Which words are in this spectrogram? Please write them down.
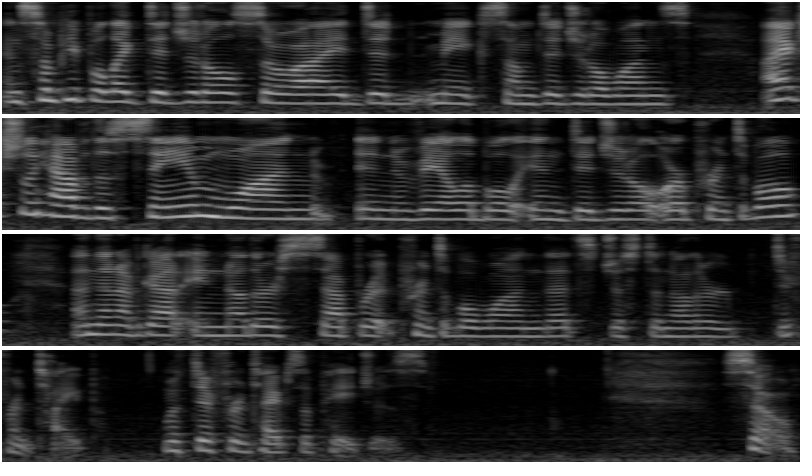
And some people like digital, so I did make some digital ones. I actually have the same one in available in digital or printable, and then I've got another separate printable one that's just another different type with different types of pages. So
